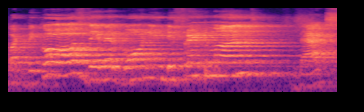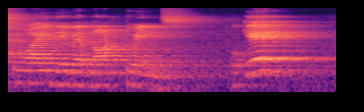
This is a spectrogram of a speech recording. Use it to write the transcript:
But because they were born in different month, that's why they were not twins. Okay?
